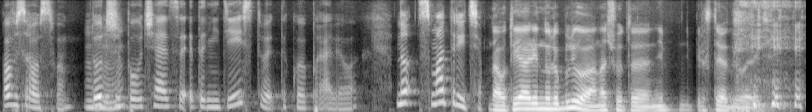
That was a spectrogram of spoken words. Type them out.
По взрослым. Тут же, получается, это не действует, такое правило. Но смотрите, Да, вот я Арину люблю, а она что-то не, не перестает говорить.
